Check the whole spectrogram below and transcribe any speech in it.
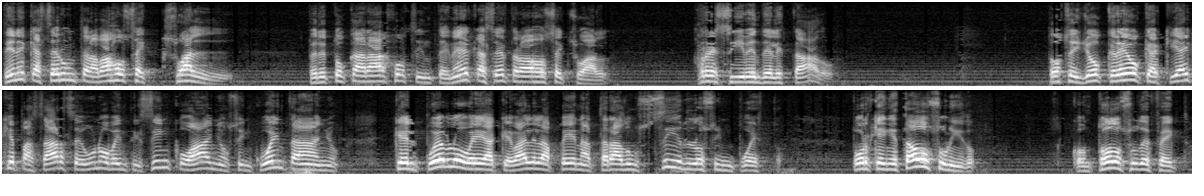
tiene que hacer un trabajo sexual, pero estos carajos sin tener que hacer trabajo sexual reciben del Estado. Entonces yo creo que aquí hay que pasarse unos 25 años, 50 años, que el pueblo vea que vale la pena traducir los impuestos. Porque en Estados Unidos, con todos sus defectos,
